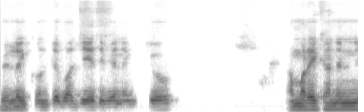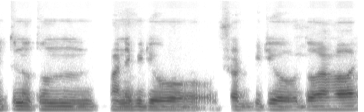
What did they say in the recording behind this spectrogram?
বেল আইকনটা বাজিয়ে দিবেন একটু। আমার এখানে নিত্য নতুন ফানি ভিডিও শর্ট ভিডিও দেওয়া হয়।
